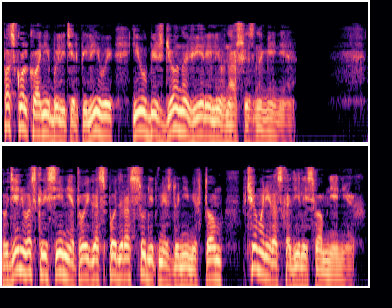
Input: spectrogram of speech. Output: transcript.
поскольку они были терпеливы и убежденно верили в наши знамения. В день воскресения Твой Господь рассудит между ними в том, в чем они расходились во мнениях.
